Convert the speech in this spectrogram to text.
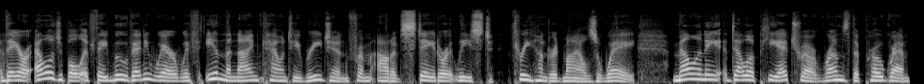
They are eligible if they move anywhere within the nine county region from out of state or at least 300 miles away. Melanie Della Pietra runs the program.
